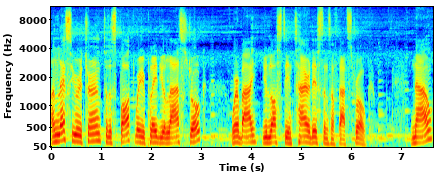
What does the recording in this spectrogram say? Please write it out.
unless you returned to the spot where you played your last stroke, whereby you lost the entire distance of that stroke. Now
